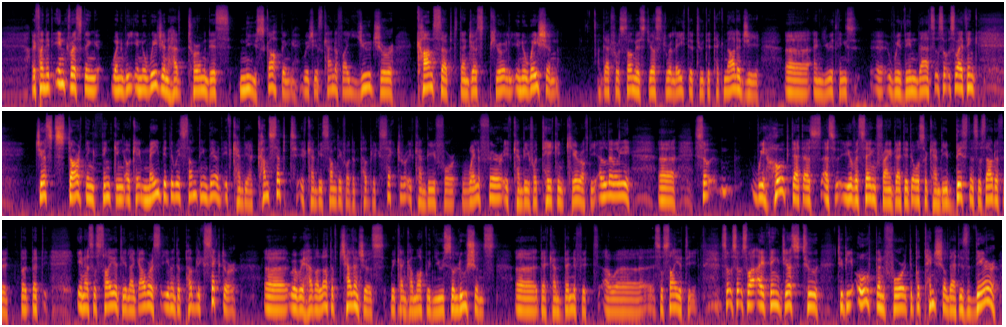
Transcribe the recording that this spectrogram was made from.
I find it interesting when we in Norwegian have termed this nyskaping, which is kind of a huger concept than just purely innovation. That for some is just related to the technology uh, and new things uh, within that. So, so, I think just starting thinking, okay, maybe there is something there. It can be a concept, it can be something for the public sector, it can be for welfare, it can be for taking care of the elderly. Uh, so we hope that, as as you were saying, Frank, that it also can be businesses out of it. But but in a society like ours, even the public sector, uh, where we have a lot of challenges, we can come up with new solutions uh, that can benefit our society. So, so, so I think just to to be open for the potential that is there.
